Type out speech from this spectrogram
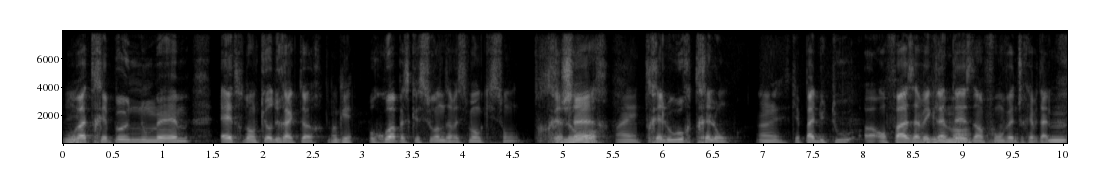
On va très peu, nous-mêmes, être dans le cœur du réacteur. Pourquoi? Parce que souvent des investissements qui sont très, chers, Ouais. très lourds, très longs. Ouais. Ce qui n'est pas du tout euh, en phase avec Évidemment. la thèse d'un fonds venture capital. Mm.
